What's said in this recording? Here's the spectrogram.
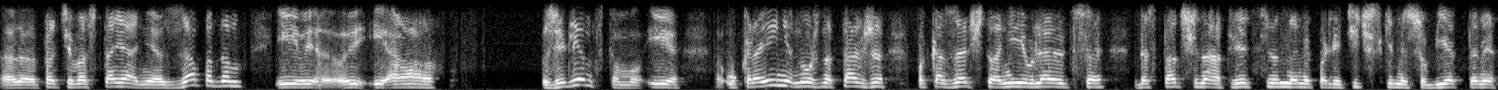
э, противостояния с Западом и, и а Зеленскому и Украине нужно также показать, что они являются достаточно ответственными политическими субъектами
